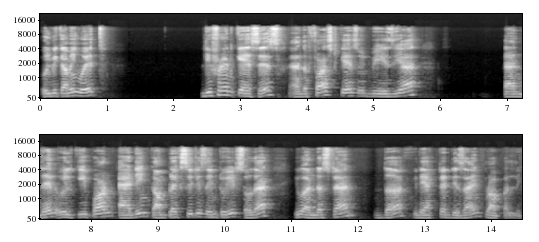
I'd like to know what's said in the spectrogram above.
will be coming with different cases and the first case would be easier and then we'll keep on adding complexities into it so that you understand the reactor design properly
